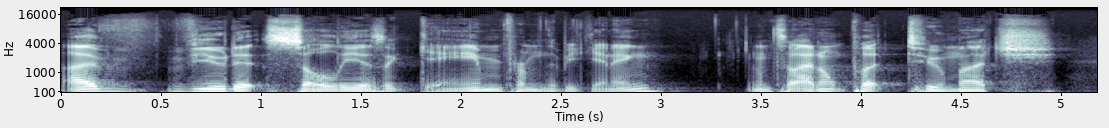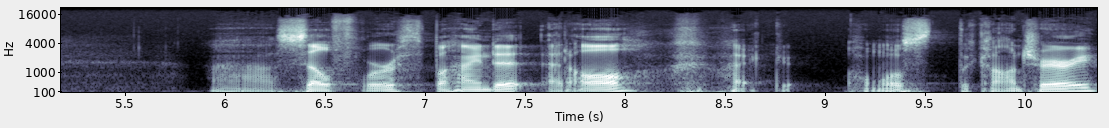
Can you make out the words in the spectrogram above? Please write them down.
I've viewed it solely as a game from the beginning and so I don't put too much uh, self worth behind it at all. like almost the contrary.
